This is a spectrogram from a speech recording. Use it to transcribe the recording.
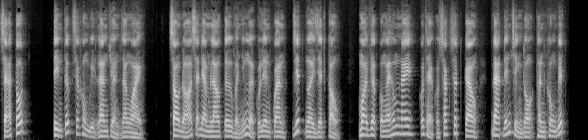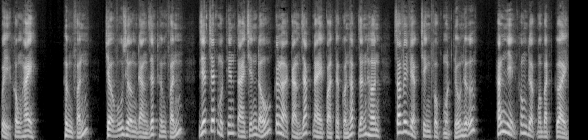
sẽ tốt, tin tức sẽ không bị lan truyền ra ngoài. Sau đó sẽ đem Lao Tư và những người có liên quan giết người diệt khẩu. Mọi việc của ngày hôm nay có thể có xác suất cao, đạt đến trình độ thần không biết quỷ không hay. Hưng phấn, Triệu Vũ Dương đang rất hưng phấn. Giết chết một thiên tài chiến đấu, cái loại cảm giác này quả thực còn hấp dẫn hơn so với việc chinh phục một thiếu nữ. Hắn nhịn không được mà bật cười.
